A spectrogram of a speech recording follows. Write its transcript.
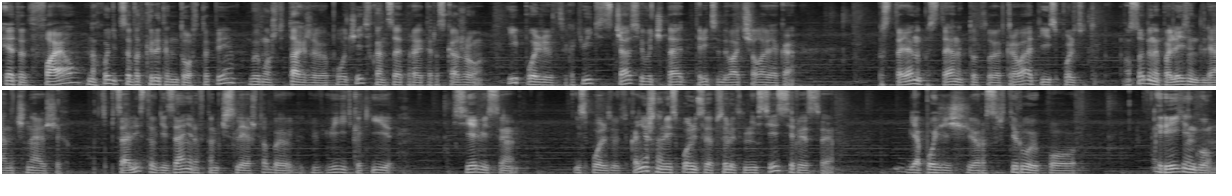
Этот файл находится в открытом доступе, вы можете также его получить, в конце про это расскажу, и пользоваться. Как видите, сейчас его читает 32 человека. Постоянно-постоянно кто-то его открывает и использует. Особенно полезен для начинающих специалистов, дизайнеров в том числе, чтобы видеть, какие сервисы используются. Конечно же, используются абсолютно не все сервисы. Я позже еще рассортирую по рейтингу,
